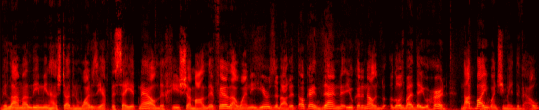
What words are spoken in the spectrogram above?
"Velama li min hashtad?" Then why does he have to say it now? When he hears about it, okay, then you could annul. It goes by the day you heard, not by when she made the vow.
